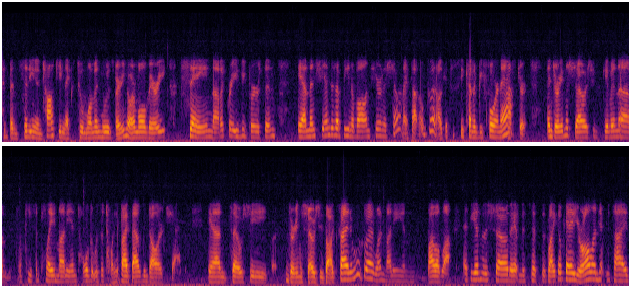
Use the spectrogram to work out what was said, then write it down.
had been sitting and talking next to a woman who was very normal, very sane, not a crazy person. And then she ended up being a volunteer in a show, and I thought, oh, good, I'll get to see kind of before and after. And during the show, she was given um, a piece of play money and told it was a twenty-five thousand dollar check. And so she, during the show, she's all excited. Woohoo! I won money and blah blah blah. At the end of the show, the hypnotist is like, "Okay, you're all unhypnotized.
